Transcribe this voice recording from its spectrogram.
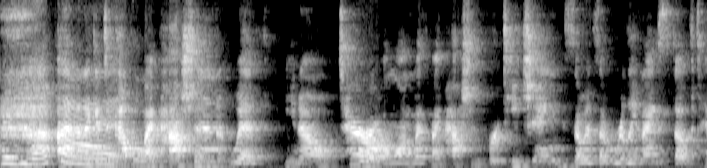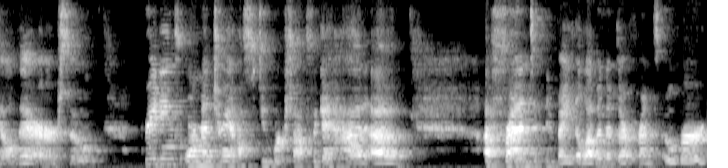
I love that. And I get to couple my passion with, you know, tarot along with my passion for teaching. So it's a really nice dovetail there. So readings or mentoring. I also do workshops. Like I had a, a friend invite 11 of their friends over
